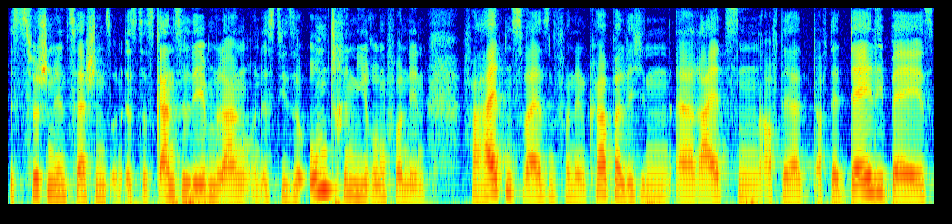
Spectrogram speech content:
ist zwischen den Sessions und ist das ganze Leben lang und ist diese Umtrainierung von den Verhaltensweisen, von den körperlichen äh, Reizen auf der, auf der Daily Base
